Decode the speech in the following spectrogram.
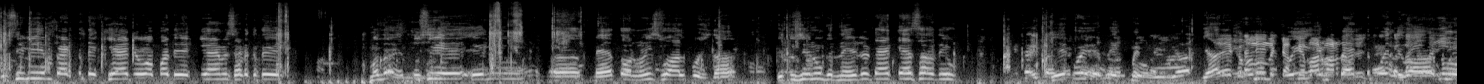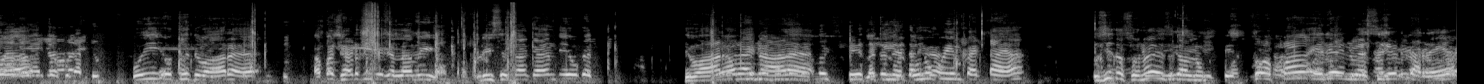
ਤੁਸੀਂ ਵੀ ਇੰਪੈਕਟ ਦੇਖਿਆ ਜੋ ਆਪਾਂ ਦੇਖ ਕੇ ਆਏ ਹਾਂ ਸੜਕ ਤੇ। ਮਤਲਬ ਤੁਸੀਂ ਇਹ ਇਹਨੂੰ ਮੈਂ ਤੁਹਾਨੂੰ ਹੀ ਸਵਾਲ ਪੁੱਛਦਾ। ਕਿ ਤੁਸੀਂ ਇਹਨੂੰ ਗ੍ਰੇਨੇਡ ਅਟੈਕ ਕਹਿ ਸਕਦੇ ਹੋ। ਜੇ ਕੋਈ ਇੱਕ ਮਿੰਟ। ਯਾਰ ਕੋਈ impact ਕੋਈ ਦੀਵਾਰ ਨੂੰ ਹੋਇਆ। ਕੋਈ ਉੱਥੇ ਦੀਵਾਰ ਹੈ। ਆਪਾਂ ਛੱਡ ਦਈਏ ਗੱਲਾਂ ਵੀ। ਪੁਲਿਸ ਇਦਾਂ ਕਹਿੰਦੀ ਉਹ ਕਿ ਦੀਵਾਰ ਉੱਥੇ ਨਾਲ ਹੈ। ਲੇਕਿਨ ਉਹਨੂੰ ਕੋਈ ਇੰਪੈਕਟ ਆਇਆ। ਤੁਸੀਂ ਦੱਸੋ ਨਾ ਇਸ ਗੱਲ ਨੂੰ। ਸੋ ਆਪਾਂ ਇਹਦੇ ਇਨਵੈਸਟੀਗੇਟ ਕਰ ਰਹੇ ਹਾਂ।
